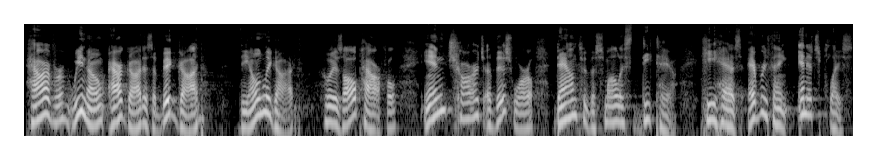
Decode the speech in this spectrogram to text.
However, we know our God is a big God, the only God who is all powerful, in charge of this world down to the smallest detail. He has everything in its place,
